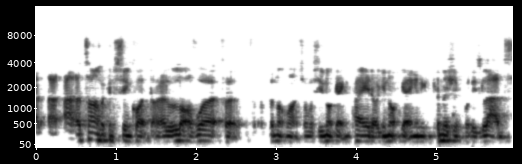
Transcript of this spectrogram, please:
at, the time, it can seem quite a lot of work for, for not much. Obviously, you're not getting paid or you're not getting any commission for these lads.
